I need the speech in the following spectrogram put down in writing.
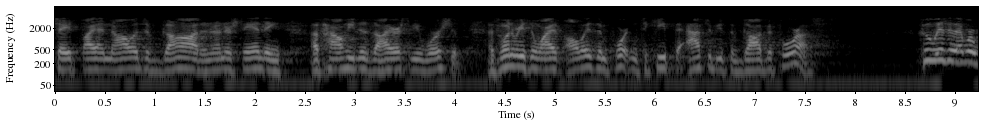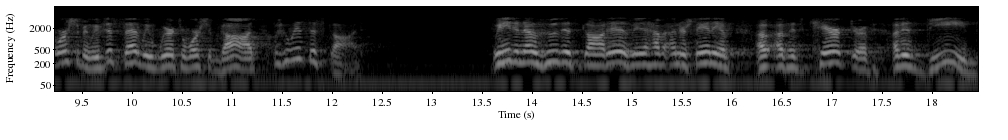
shaped by a knowledge of God and an understanding of how He desires to be worshiped. That's one reason why it's always important to keep the attributes of God before us. Who is it that we're worshiping? We've just said we're to worship God, but who is this God? We need to know who this God is. We need to have an understanding of, of, of His character, of, of His deeds,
